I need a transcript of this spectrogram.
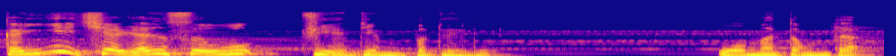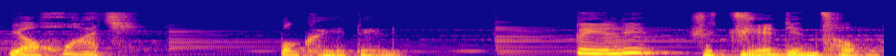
跟一切人事物决定不对立。我们懂得要化解，不可以对立，对立是决定错误的。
